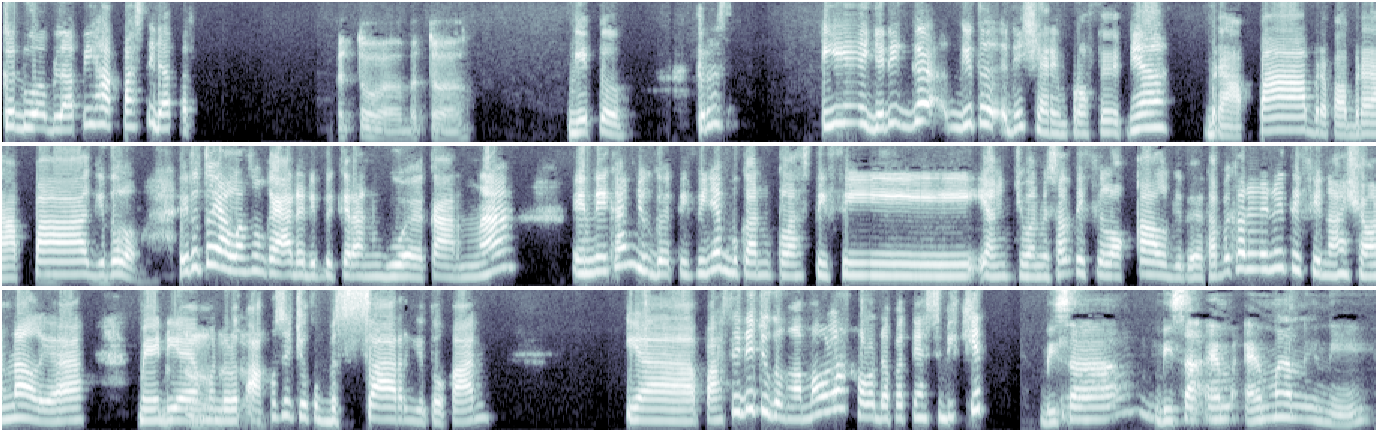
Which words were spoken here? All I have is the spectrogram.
kedua belah pihak pasti dapat Betul, betul. gitu. Terus iya jadi gak gitu ini sharing profitnya berapa berapa berapa gitu loh. Itu tuh yang langsung kayak ada di pikiran gue karena ini kan juga TV-nya bukan kelas TV yang cuma misal TV lokal gitu ya, tapi kan ini TV nasional ya, media Betul, yang menurut betul. aku sih cukup besar gitu kan. Ya pasti dia juga nggak mau lah kalau dapatnya sedikit. Bisa bisa MM-an ini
